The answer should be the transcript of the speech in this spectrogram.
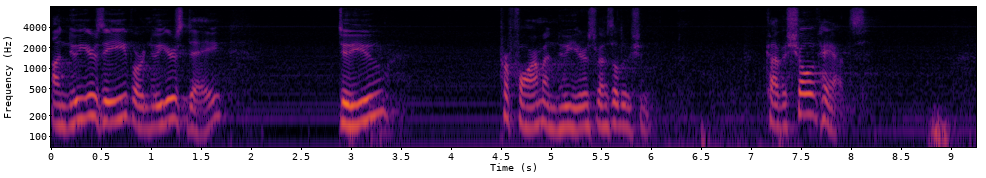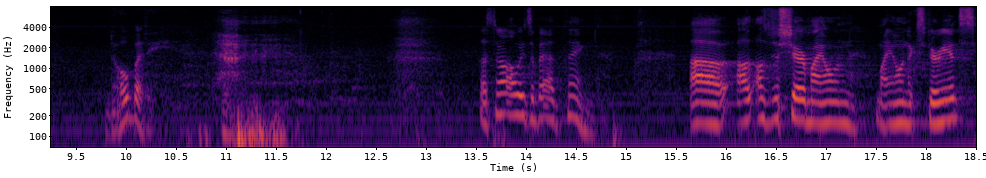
On New Year's Eve or New Year's Day, do you perform a New Year's resolution? Kind of a show of hands? Nobody. That's not always a bad thing. Uh, I'll, I'll, just share my own, my own experience.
